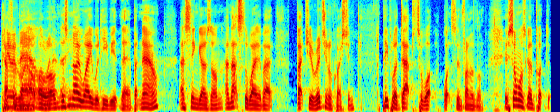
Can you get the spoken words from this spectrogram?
Cafe Mirabelle Royale or or, whatever, there's no yeah. way would he be there. But now, as thing goes on, and that's the way about back to your original question, people adapt to what what's in front of them. If someone's going to put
